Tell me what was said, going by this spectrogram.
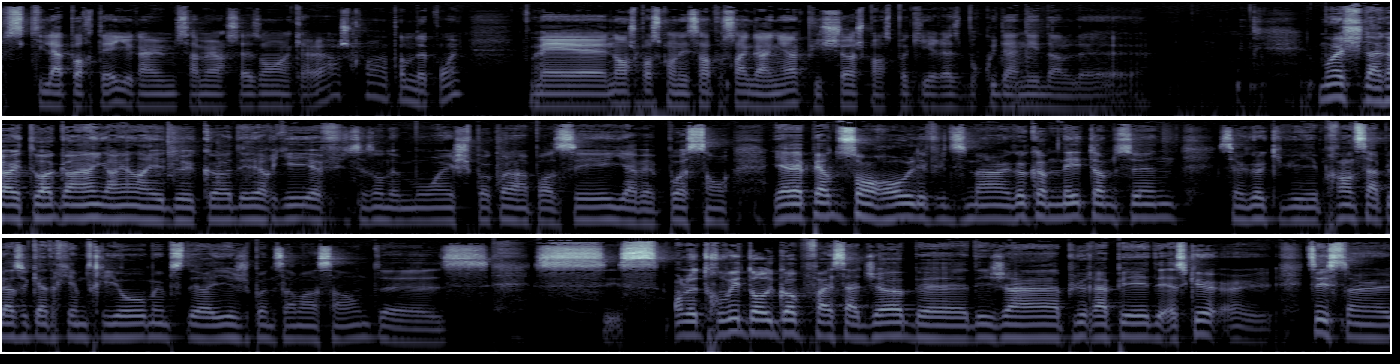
ce qu'il apportait. Il a quand même sa meilleure saison en carrière, je crois, en termes de points. Mais euh, non, je pense qu'on est 100% gagnant, puis Shaw, je pense pas qu'il reste beaucoup d'années dans le. Moi, je suis d'accord avec toi. Gagnant, gagnant dans les deux cas. Delaurier a fait une saison de moins, je sais pas quoi l'an passé. Il avait pas son, il avait perdu son rôle définitivement. Un gars comme Nate Thompson, c'est un gars qui vient prendre sa place au quatrième trio, même si Delaurier joue pas nécessairement centre. Euh, on a trouvé d'autres gars pour faire sa job, euh, des gens plus rapides. Est-ce que, euh, c'est un,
